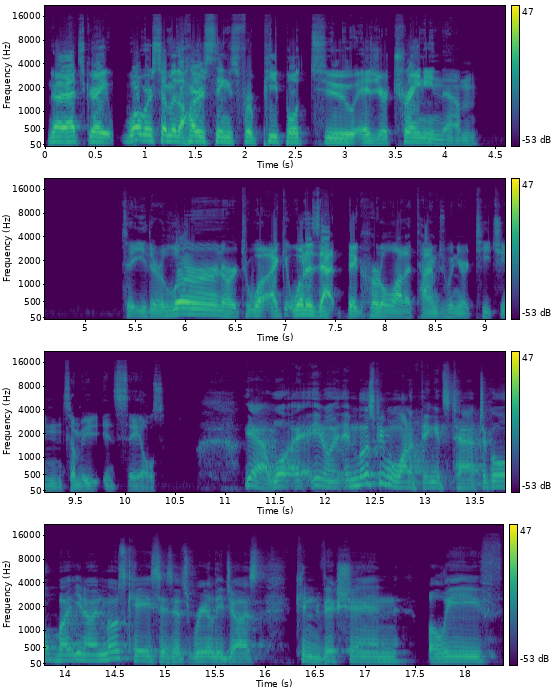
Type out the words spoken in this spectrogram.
No, that's great. What were some of the hardest things for people to, as you're training them, to either learn or to what? What is that big hurdle a lot of times when you're teaching somebody in sales? Yeah, well, you know, and most people want to think it's tactical, but you know, in most cases, it's really just conviction, belief.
